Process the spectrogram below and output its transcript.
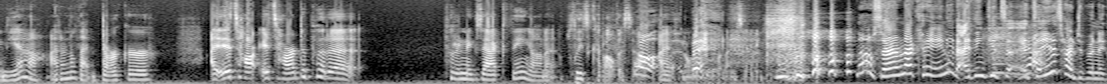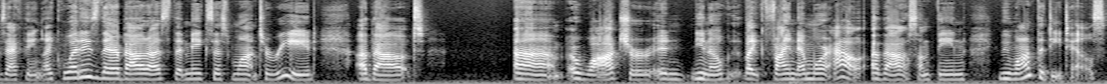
yeah, I don't know that darker. I, it's hard. It's hard to put a put an exact thing on it. Please cut all this out. I have no but- idea what I'm saying. No, sir, I'm not kidding. Any of that. I think it's, it's it is hard to put an exact thing. Like, what is there about us that makes us want to read about um, or watch or and you know like find out more out about something? We want the details.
